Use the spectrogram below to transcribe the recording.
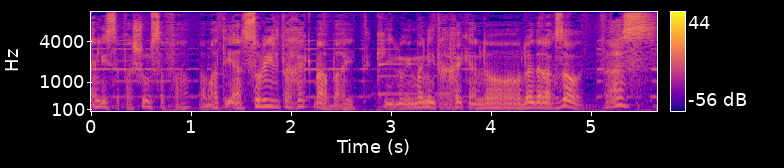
אין לי שפה, שום שפה. ואמרתי, אסור לי להתרחק מהבית. כאילו, אם אני אתרחק, אני לא, לא יודע לחזור. ואז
